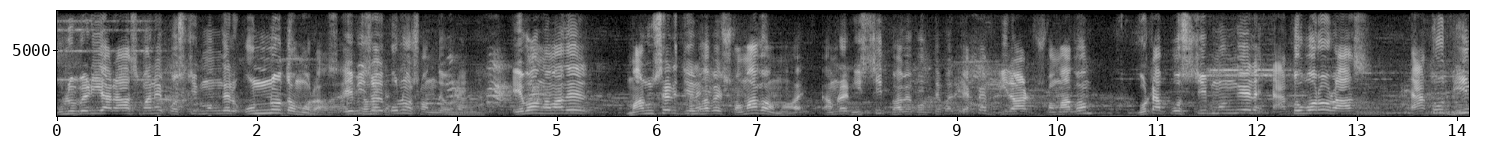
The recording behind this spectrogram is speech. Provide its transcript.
উলুবেড়িয়া রাস মানে পশ্চিমবঙ্গের অন্যতম রাস। এ বিষয়ে কোনো সন্দেহ নেই। এবং আমাদের মানুষের যেভাবে সমাগম হয় আমরা নিশ্চিতভাবে বলতে পারি একটা বিরাট সমাগম গোটা পশ্চিমবঙ্গের এত বড় রাস এত দিন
